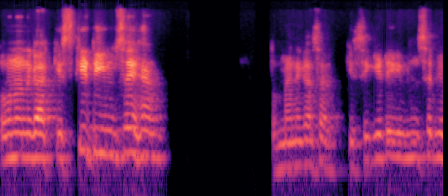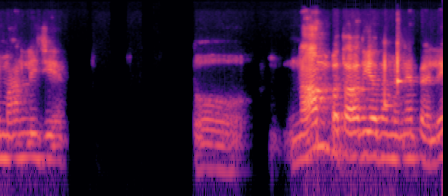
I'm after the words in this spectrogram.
तो उन्होंने कहा, किसकी टीम से हैं? तो मैंने कहा, सर, किसी की टीम से भी मान लीजिए। तो नाम बता दिया था मैंने पहले।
